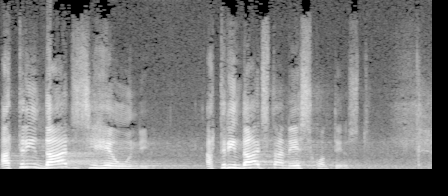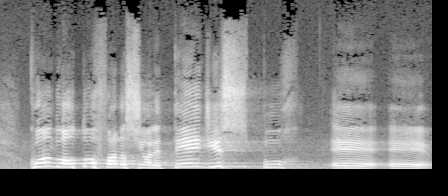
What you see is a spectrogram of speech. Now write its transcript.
A trindade se reúne. A trindade está nesse contexto. Quando o autor fala assim, olha, tendes por é, é,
